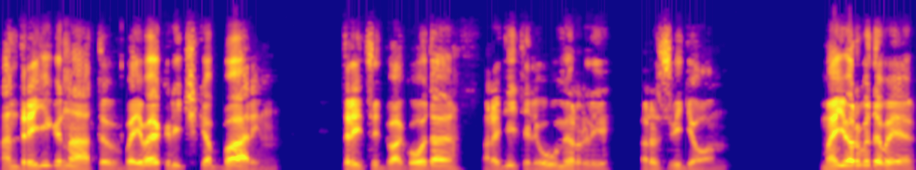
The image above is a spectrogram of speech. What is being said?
Андрей Игнатов, боевая кличка Барин. 32 года, родители умерли, разведен. Майор ВДВ,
